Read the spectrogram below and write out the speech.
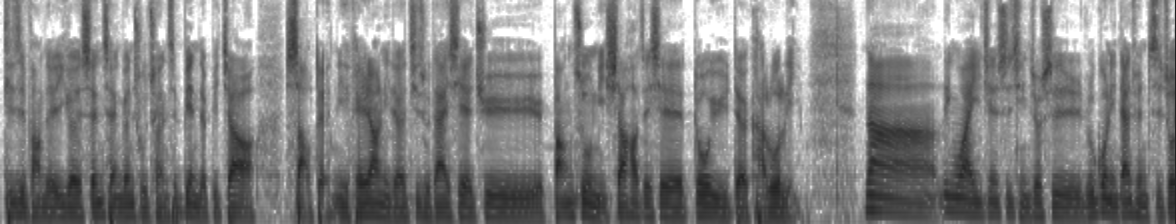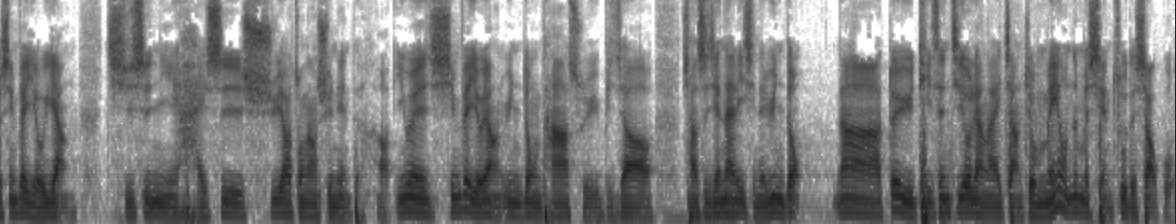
体脂肪的一个生成跟储存是变得比较少的。你可以让你的基础代谢去帮助你消耗这些多余的卡路里。那另外一件事情就是，如果你单纯只做心肺有氧，其实你还是需要重量训练的啊，因为心肺有氧运动它属于比较长时间耐力型的运动，那对于提升肌肉量来讲就没有那么显著的效果，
